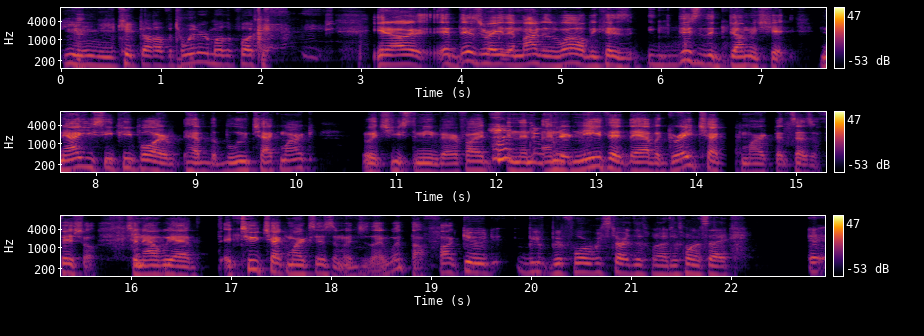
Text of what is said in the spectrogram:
You get kicked off of Twitter, motherfucker. You know, at this rate, they might as well because this is the dumbest shit. Now you see people are have the blue check mark, which used to mean verified, and then underneath it they have a gray check mark that says official. So now we have a two check mark system, which is like, what the fuck? Dude, be before we start this one, I just want to say, eh,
